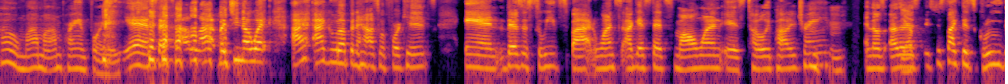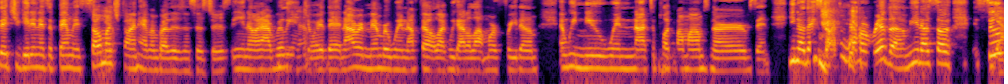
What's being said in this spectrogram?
Oh, mama, I'm praying for you. Yes, that's a lot. But you know what? I, I grew up in a house with four kids, and there's a sweet spot. Once I guess that small one is totally potty trained, mm-hmm. And those others. Yep. It's just like this groove that you get in as a family. It's so yep. much fun having brothers and sisters, you know, and I really yep. enjoyed that. And I remember when I felt like we got a lot more freedom and we knew when not to pluck mm-hmm. my mom's nerves. And, you know, they start to have a rhythm, you know, so soon yeah.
